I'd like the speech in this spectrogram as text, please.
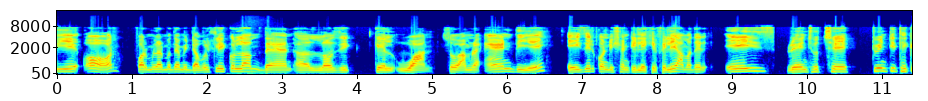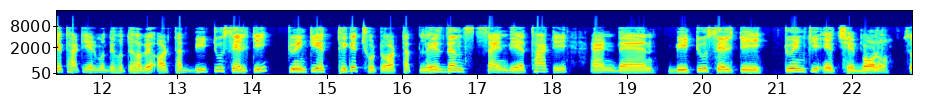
দিয়ে অর ফর্মুলার মধ্যে আমি ডাবল ক্লিক করলাম দেন লজিক্যাল ওয়ান সো আমরা অ্যান্ড দিয়ে এইজ এর কন্ডিশনটি লিখে ফেলি। আমাদের এইজ রেঞ্জ হচ্ছে টোয়েন্টি থেকে থার্টি এর মধ্যে হতে হবে, অর্থাৎ বি টু সেলটি টোয়েন্টি এর থেকে ছোট, অর্থাৎ লেস দেন সাইন দিয়ে thirty AND then B two সেলটি টোয়েন্টি এর চেয়ে বড়। সো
